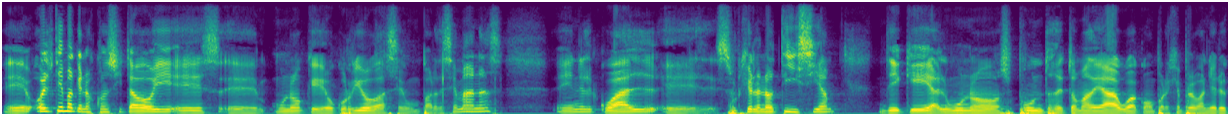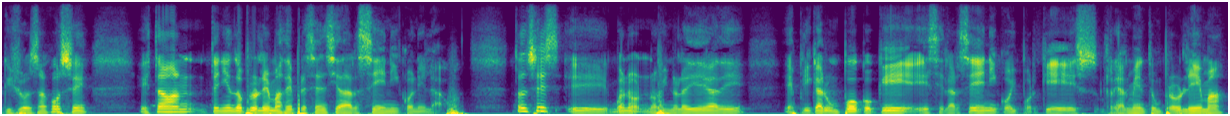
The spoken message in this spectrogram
eh, el tema que nos concita hoy es eh, uno que ocurrió hace un par de semanas en el cual eh, surgió la noticia de que algunos puntos de toma de agua, como por ejemplo el bañero Quillú en San José, estaban teniendo problemas de presencia de arsénico en el agua. Entonces, eh, bueno, nos vino la idea de explicar un poco qué es el arsénico y por qué es realmente un problema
